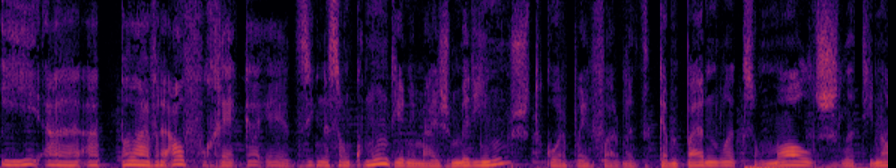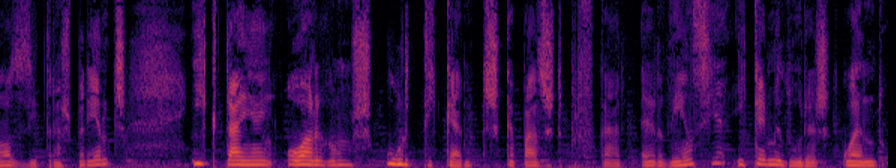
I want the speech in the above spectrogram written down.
E a, a palavra alforreca é a designação comum de animais marinhos, de corpo em forma de campânula, que são moles, gelatinosos e transparentes, e que têm órgãos urticantes capazes de provocar ardência e queimaduras quando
